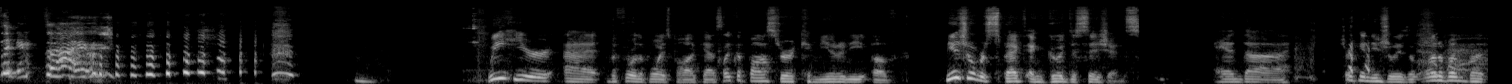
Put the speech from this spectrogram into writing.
same time. We here at Before the Boys podcast like to foster a community of mutual respect and good decisions. And uh drinking usually isn't one of them, but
